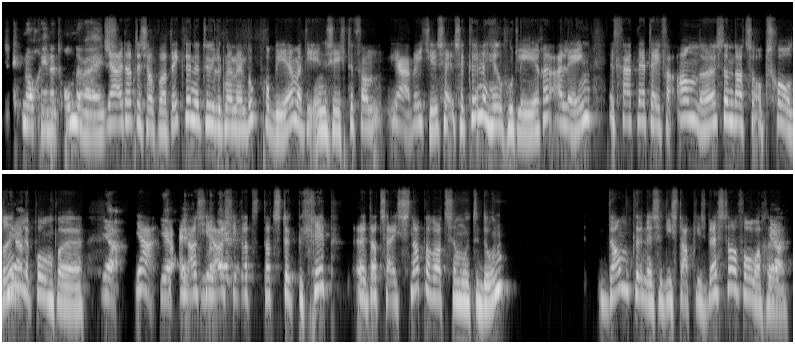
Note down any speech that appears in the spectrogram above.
ik nog in het onderwijs. Ja, dat is ook wat ik natuurlijk met mijn boek probeer. Met die inzichten van, ja, weet je, ze, ze kunnen heel goed leren. Alleen, het gaat net even anders dan dat ze op school erin willen pompen. Ja. ja. ja. En als je, als je dat, dat stuk begrip, uh, dat zij snappen wat ze moeten doen, dan kunnen ze die stapjes best wel volgen.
